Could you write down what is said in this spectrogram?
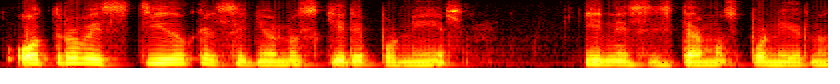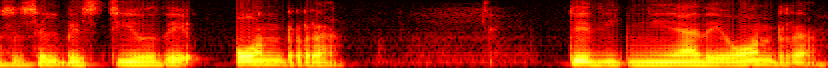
Otro vestido que el Señor nos quiere poner y necesitamos ponernos es el vestido de honra, de dignidad, de honra.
